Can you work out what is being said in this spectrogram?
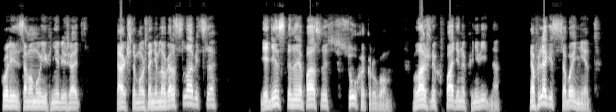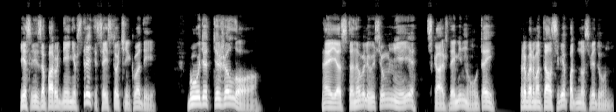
коли самому их не обижать. Так что можно немного расслабиться. Единственная опасность — сухо кругом. Влажных впадинок не видно. А фляги с собой нет. Если за пару дней не встретится источник воды, будет тяжело. А я становлюсь умнее с каждой минутой. — пробормотал себе под нос ведун.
